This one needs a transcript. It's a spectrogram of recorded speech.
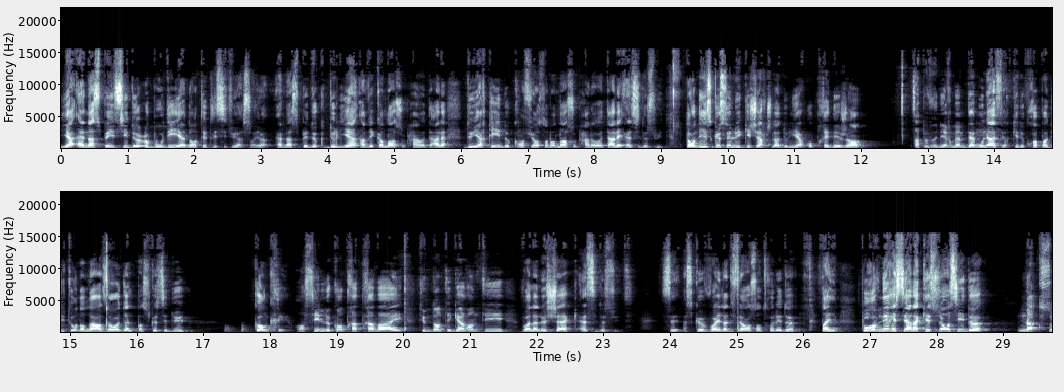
il y a un aspect ici de ubudiyya dans toutes les situations. Il y a un aspect de, lien avec Allah subhanahu wa ta'ala, de yaqin, de confiance en Allah subhanahu wa ta'ala, et ainsi de suite. Tandis que celui qui cherche la dunya auprès des gens, ça peut venir même d'un qui ne croit pas du tout en Allah Azza parce que c'est du concret. On signe le contrat de travail, tu me donnes tes garanties, voilà le chèque, ainsi de suite. Est-ce que vous voyez la différence entre les deux? Pour revenir ici à la question aussi de naqsu,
